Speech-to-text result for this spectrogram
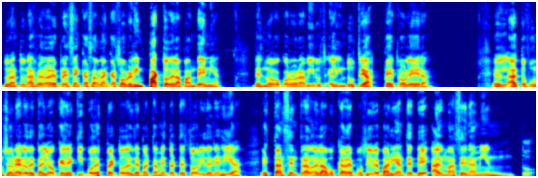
durante una rueda de prensa en Casablanca sobre el impacto de la pandemia del nuevo coronavirus en la industria petrolera. El alto funcionario detalló que el equipo de expertos del Departamento del Tesoro y de Energía están centrados en la búsqueda de posibles variantes de almacenamiento.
